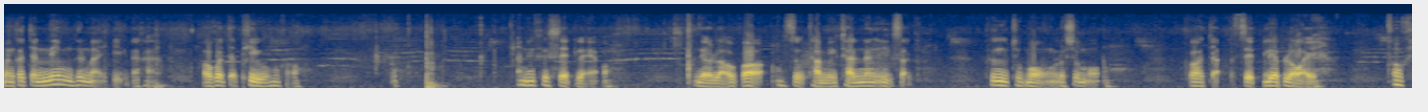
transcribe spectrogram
มันก็จะนิ่มขึ้นมาอีกนะคะ เขาก็จะผิวของเขา อันนี้คือเสร็จแล้ว เดี๋ยวเราก็สุดทำอีกชั้นหนึ่งอีกสักครึ่งชั่วโมงหรือชั่วโมง ก็จะเสร็จเรียบร้อย โอเค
